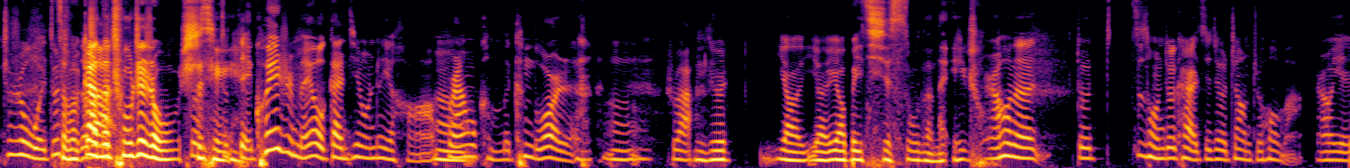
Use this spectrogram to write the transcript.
就是我就怎么干得出这种事情？得亏是没有干金融这一行，不然嗯我可能得坑多少人，嗯，是吧？你就是要要要被起诉的那一种。然后呢，就自从就开始记这个账之后嘛，然后也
